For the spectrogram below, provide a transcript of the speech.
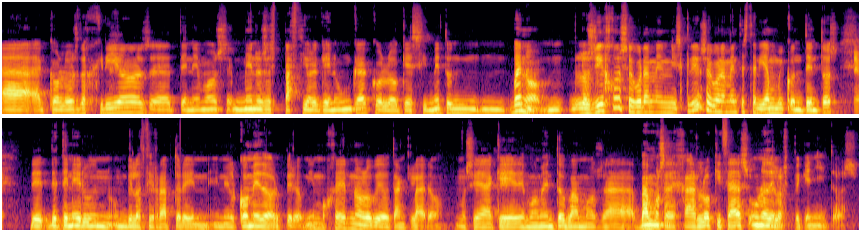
ah, con los dos críos eh, tenemos menos espacio que nunca, con lo que si meto un... Bueno, los hijos, seguramente, mis críos seguramente estarían muy contentos de, tener un, Velociraptor en, en, el comedor, pero mi mujer no lo veo tan claro. O sea que de momento vamos a, vamos a dejarlo, quizás uno de los pequeñitos.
